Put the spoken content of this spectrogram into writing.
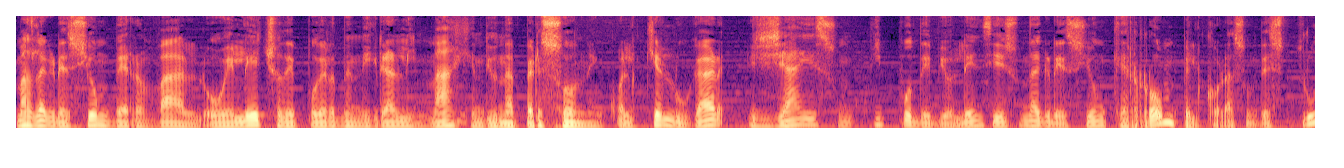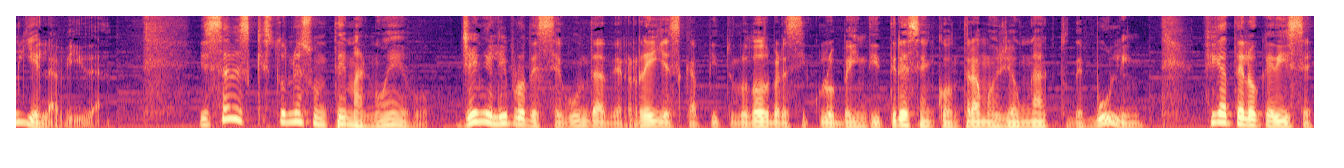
más la agresión verbal o el hecho de poder denigrar la imagen de una persona en cualquier lugar ya es un tipo de violencia, es una agresión que rompe el corazón, destruye la vida. Y sabes que esto no es un tema nuevo. Ya en el libro de Segunda de Reyes capítulo 2 versículo 23 encontramos ya un acto de bullying. Fíjate lo que dice,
